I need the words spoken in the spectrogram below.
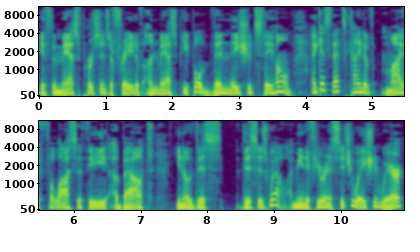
If the masked person is afraid of unmasked people, then they should stay home. I guess that's kind of my philosophy about, you know, this, this as well. I mean, if you're in a situation where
